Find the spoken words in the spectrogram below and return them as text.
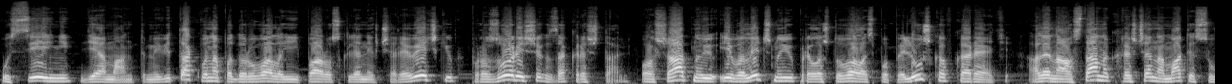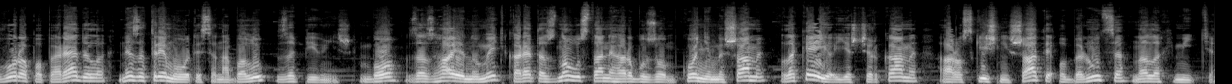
усіяні діамантами. Відтак вона подарувала їй пару скляних черевичків, прозоріших за кришталь. Ошатною і величною прилаштувалась попелюшка в кареті, але наостанок хрещена мати суворо попередила не затримуватися на балу за північ, бо за згаяну мить карета знову стане гарбузом, коні мишами, лакеї ящірками, а розкішні шати обернуться на лахміття.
